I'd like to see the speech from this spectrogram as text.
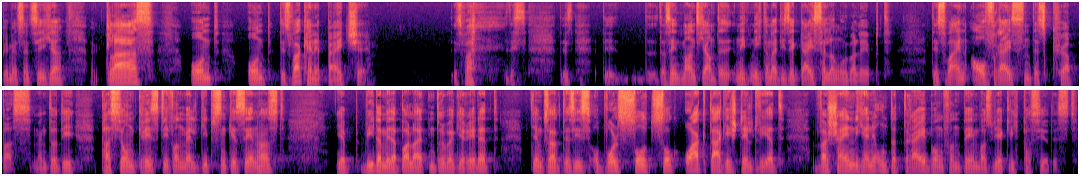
bin mir jetzt nicht sicher, Glas und, und das war keine Peitsche. Das war, das, das, da sind manche haben nicht, nicht einmal diese Geißelung überlebt. Das war ein Aufreißen des Körpers. Wenn du die Passion Christi von Mel Gibson gesehen hast, ich habe wieder mit ein paar Leuten darüber geredet, die haben gesagt, es ist, obwohl es so, so arg dargestellt wird, wahrscheinlich eine Untertreibung von dem, was wirklich passiert ist.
